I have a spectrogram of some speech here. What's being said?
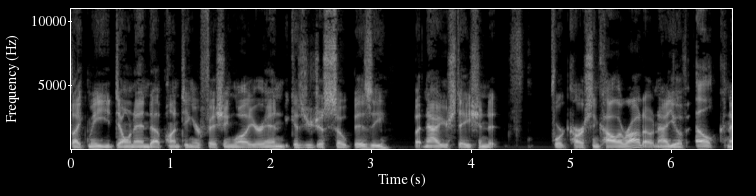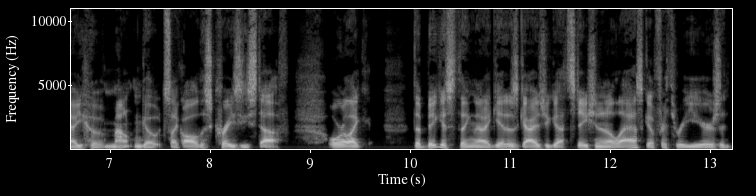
like me, you don't end up hunting or fishing while you're in because you're just so busy. But now you're stationed at Fort Carson, Colorado. Now you have elk. Now you have mountain goats, like all this crazy stuff. Or like the biggest thing that I get is guys who got stationed in Alaska for three years and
